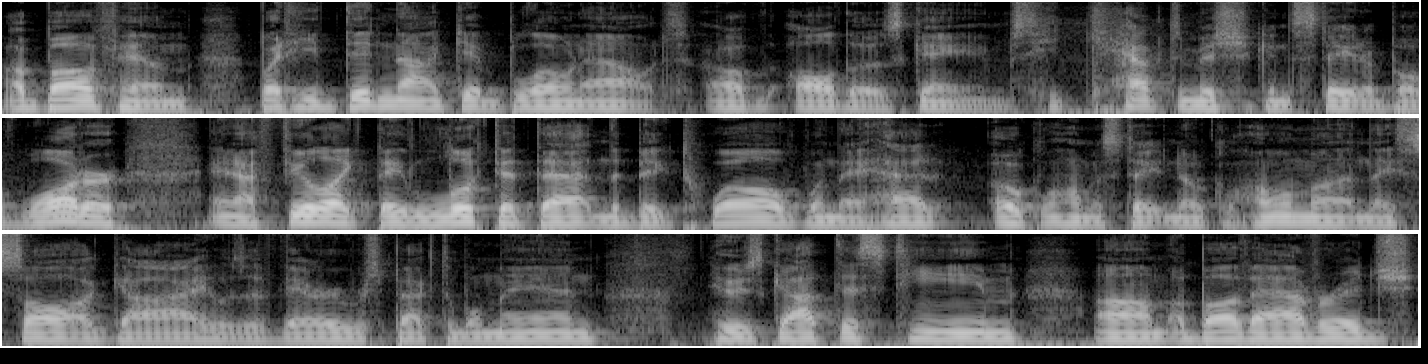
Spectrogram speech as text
above him, but he did not get blown out of all those games. He kept Michigan State above water, and I feel like they looked at that in the Big 12 when they had Oklahoma State and Oklahoma, and they saw a guy who was a very respectable man. Who's got this team um, above average?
